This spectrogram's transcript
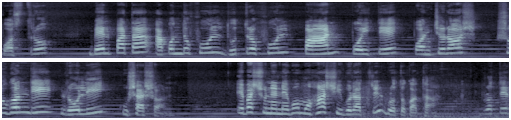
বস্ত্র, বেলপাতা, আকন্দ ফুল, ধূত্র ফুল, পান, পৈতে, পঞ্চরস, সুগন্ধি, রলি, কুশাসন। এবার শুনে নেব মহাশিবরাত্রির ব্রতকথা। ব্রতের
